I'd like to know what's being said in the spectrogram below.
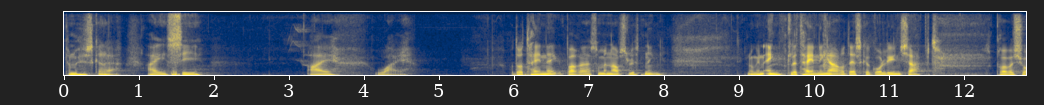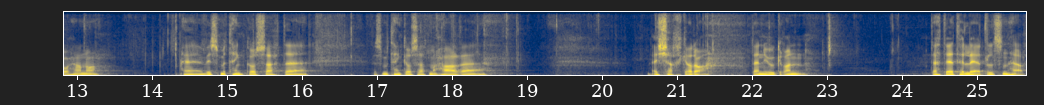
Kan vi huske det? I see I why. Og Da tegner jeg bare som en avslutning noen enkle tegninger, og det skal gå lynkjapt. Prøv å se her nå. Eh, hvis vi tenker oss at eh, hvis vi tenker oss at vi har eh, ei da den er jo grønn. Dette er til ledelsen her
